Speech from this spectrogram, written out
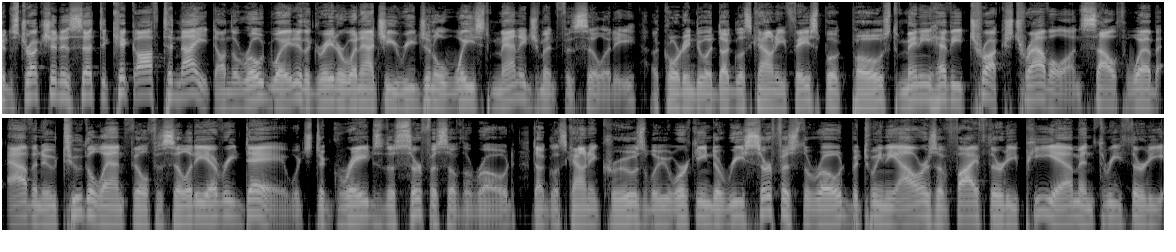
Construction is set to kick off tonight on the roadway to the Greater Wenatchee Regional Waste Management Facility. According to a Douglas County Facebook post, many heavy trucks travel on South Webb Avenue to the landfill facility every day, which degrades the surface of the road. Douglas County crews will be working to resurface the road between the hours of 5:30 p.m. and 3:30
